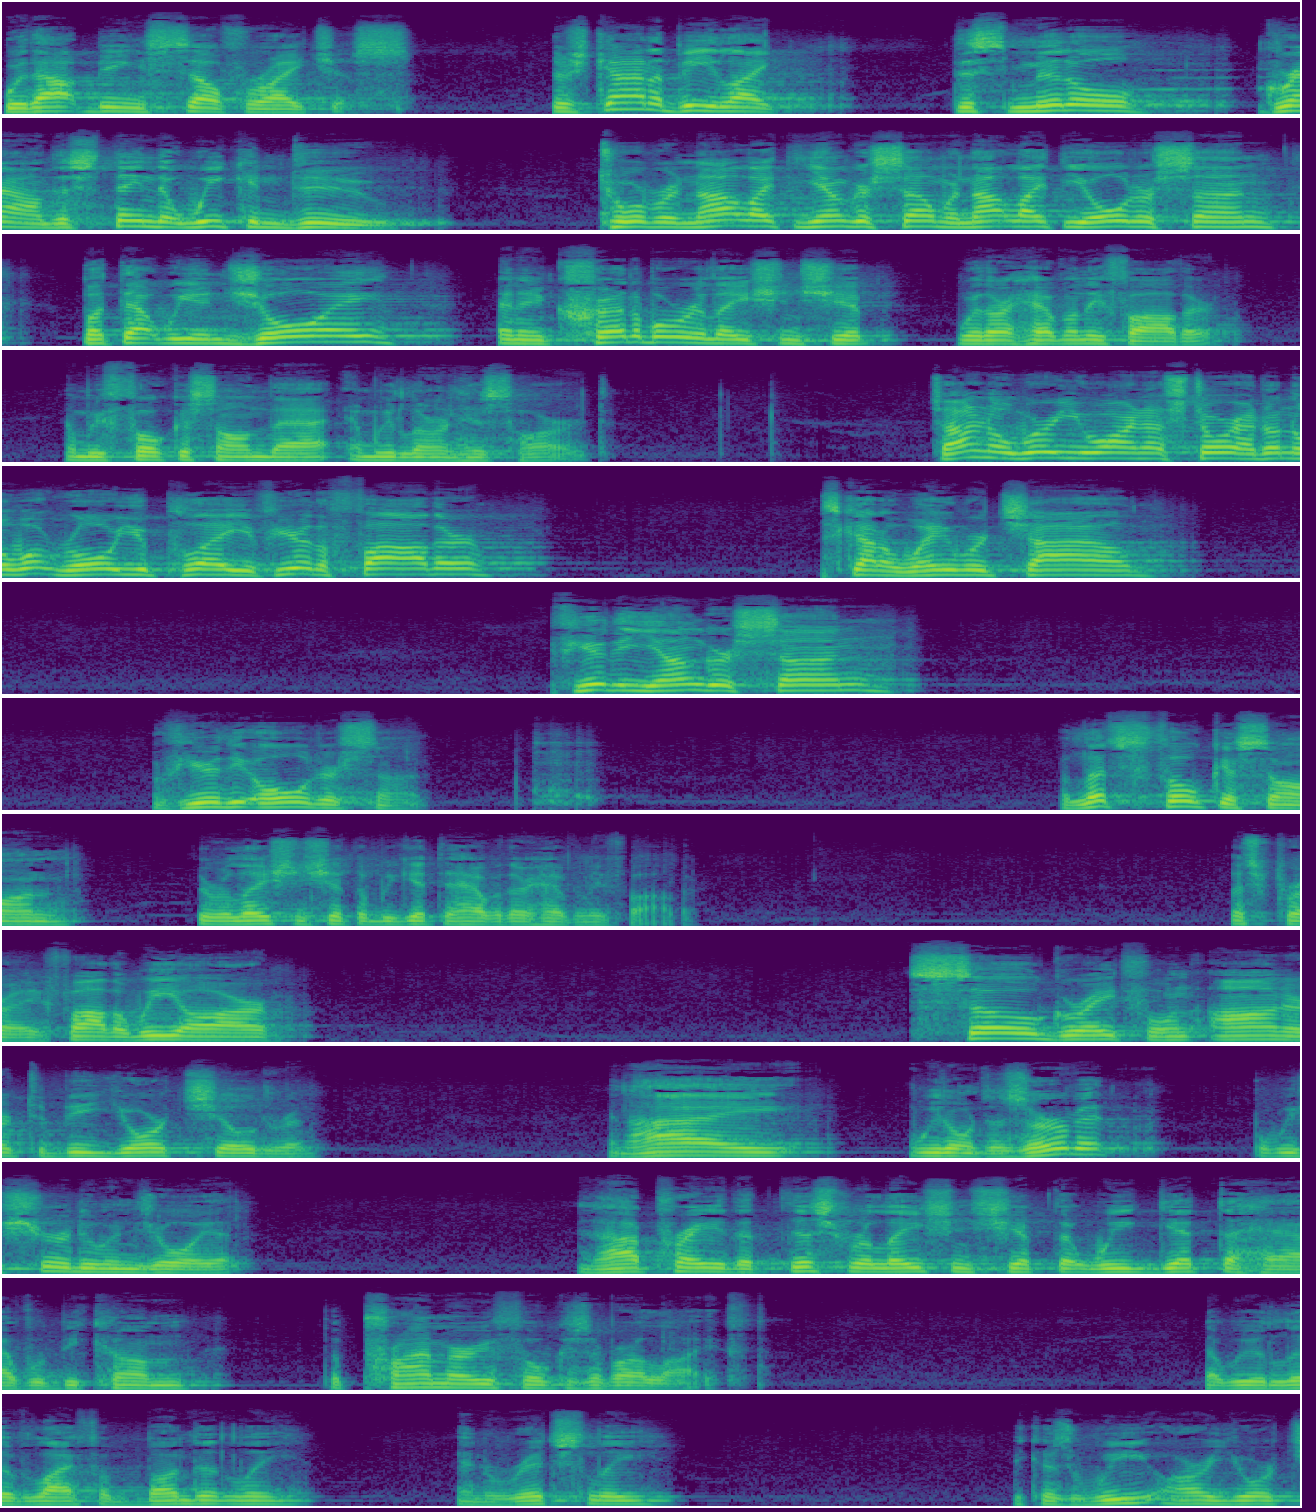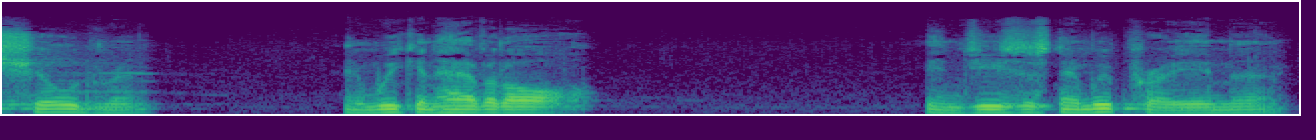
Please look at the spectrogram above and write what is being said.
without being self righteous. There's got to be like this middle ground, this thing that we can do to where we're not like the younger son, we're not like the older son, but that we enjoy an incredible relationship with our Heavenly Father and we focus on that and we learn His heart. So I don't know where you are in that story. I don't know what role you play. If you're the father, it's got a wayward child. If you're the younger son, if you're the older son. But let's focus on the relationship that we get to have with our Heavenly Father. Let's pray. Father, we are so grateful and honored to be your children. And I, we don't deserve it, but we sure do enjoy it. And I pray that this relationship that we get to have would become the primary focus of our life. That we would live life abundantly and richly because we are your children and we can have it all. In Jesus' name we pray, amen.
